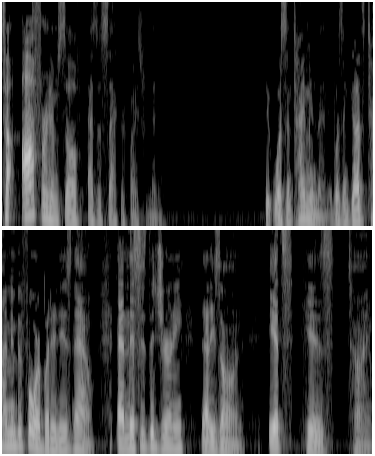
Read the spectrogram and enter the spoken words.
to offer himself as a sacrifice for many. It wasn't timing then. It wasn't God's timing before, but it is now. And this is the journey that he's on. It's his time.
